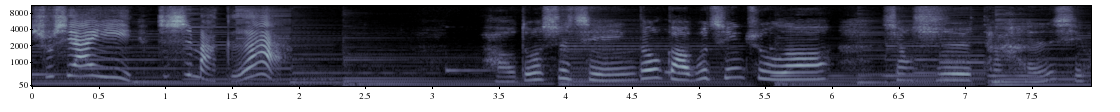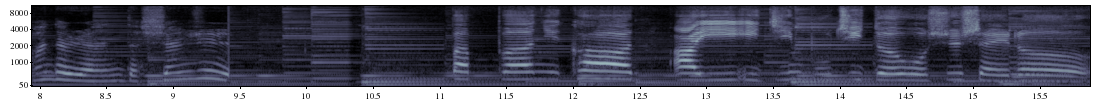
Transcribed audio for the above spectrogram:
苏西阿姨，这是马格啊！好多事情都搞不清楚了，像是她很喜欢的人的生日。爸爸，你看，阿姨已经不记得我是谁了。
